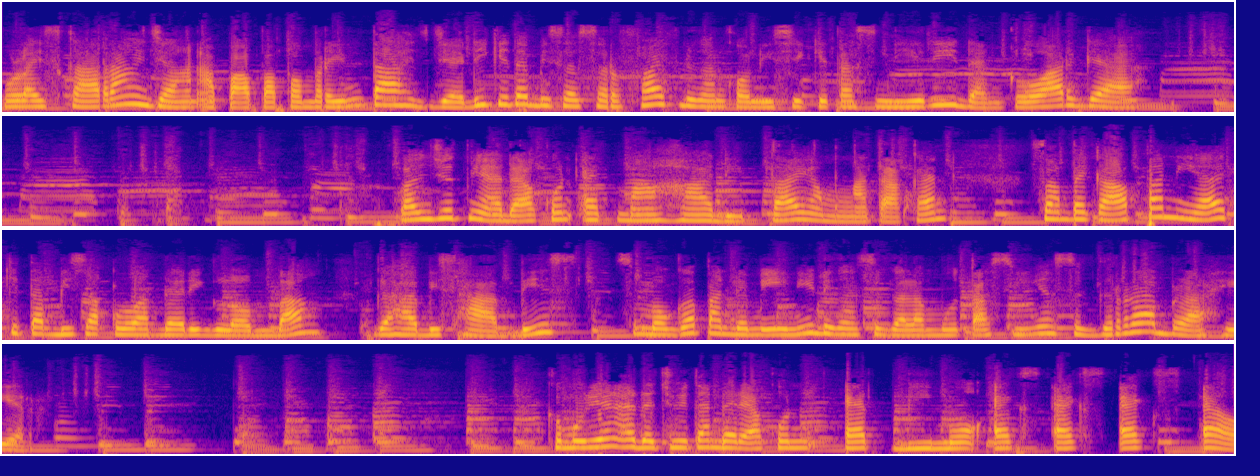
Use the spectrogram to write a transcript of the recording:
Mulai sekarang jangan apa-apa pemerintah, jadi kita bisa survive dengan kondisi kita sendiri dan keluarga. Lanjutnya ada akun @mahadipta yang mengatakan, sampai kapan ya kita bisa keluar dari gelombang? Gak habis-habis. Semoga pandemi ini dengan segala mutasinya segera berakhir. Kemudian ada cuitan dari akun @bimoxxxl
